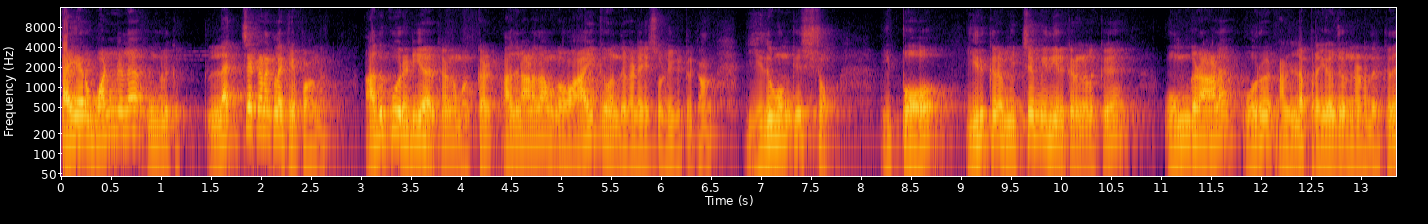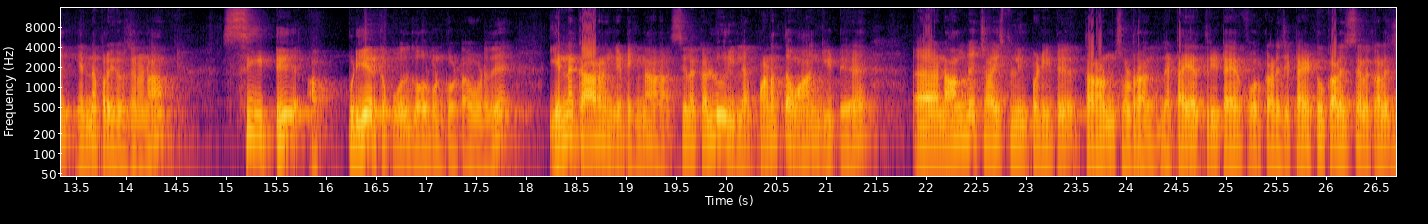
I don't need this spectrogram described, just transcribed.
டயர் ஒன்னில் உங்களுக்கு லட்சக்கணக்கில் கேட்பாங்க. அதுக்கும் ரெடியாக இருக்காங்க மக்கள். அதனால தான் அவங்க வாய்க்கு வந்த விலையை சொல்லிக்கிட்டு இருக்காங்க. இது உங்கள் இஷ்டம். இப்போது இருக்கிற மிச்சம் மீதி இருக்கிறவங்களுக்கு உங்களால் ஒரு நல்ல பிரயோஜனம் நடந்திருக்குது. என்ன பிரயோஜனம்னா சீட்டு அப்படியே இருக்க போகுது கவர்மெண்ட் கோட்டாவோடது. என்ன காரணம் கேட்டிங்கன்னா சில கல்லூரியில் பணத்தை வாங்கிட்டு நாங்களே சாய்ஸ் ஃபில்லிங் பண்ணிவிட்டு தரோன்னு சொல்கிறாங்க இந்த tier three tier four college tier two college சில காலேஜ்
